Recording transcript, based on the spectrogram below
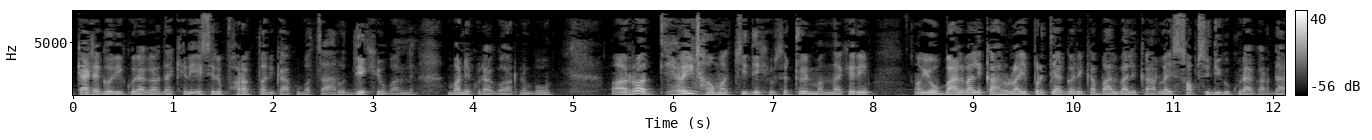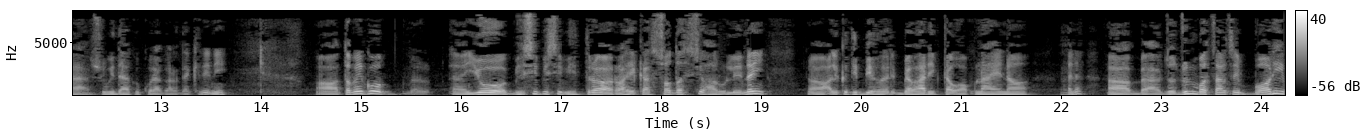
क्याटेगोरी कुरा गर्दाखेरि यसरी फरक तरिकाको बच्चाहरू देख्यो भन्ने भन्ने कुरा गर्नुभयो। र धेरै ठाउँमा के देखिएको छ ट्रेन भन्दाखेरि यो बालबालिकाहरूलाई परित्याग गरेका बालबालिकाहरूलाई सब्सिडीको कुरा गर्दा सुविधाको कुरा गर्दाखेरि नि तपाईँको यो भिसिपिसीभित्र रहेका सदस्यहरूले नै अलिकति व्यवहारिकता अप्नाएन होइन? जुन बच्चालाई चाहिँ बढी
